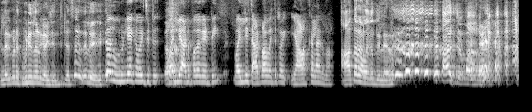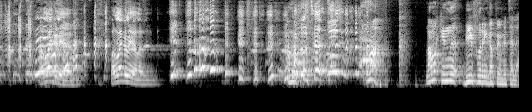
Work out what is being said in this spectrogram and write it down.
എല്ലാവരും കൂടെ കൂടി നിന്നാണ് കഴിച്ചത്. എന്ത് രസമായിരുന്നല്ലേ? ഇത് അത് ഉരുളിയൊക്കെ വെച്ചിട്ട് വലിയ അടുപ്പൊക്കെ കെട്ടി വലിയ ചാട്ടം വെച്ചിട്ട് ഇളക്കലായിരുന്നോ അത്ര ഇളക്കൊന്നുമില്ലായിരുന്നു അത് ചുമ്മാ. വള്ളംകളിയാണ്. വള്ളംകളിയാണ് അത്. അമ്മ. നമുക്കിന്ന് ബീഫ് കറിയും കപ്പയും വെച്ചല്ലേ?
